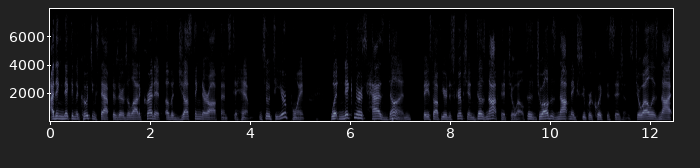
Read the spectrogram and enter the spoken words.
I think Nick and the coaching staff deserves a lot of credit of adjusting their offense to him. And so, to your point, what Nick Nurse has done, based off your description, does not fit Joel. Joel does not make super quick decisions. Joel is not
